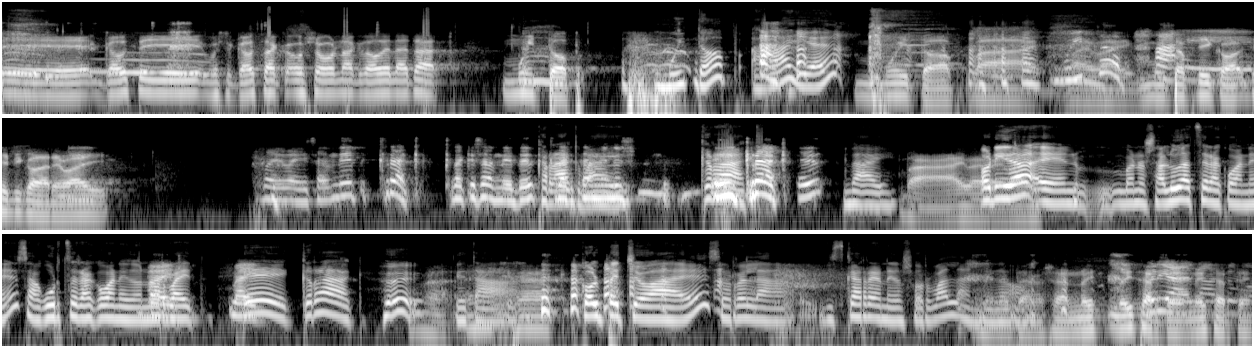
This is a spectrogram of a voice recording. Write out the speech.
eh, gauzei, pues, gauzak oso onak daudela eta muy top. Muy top, ah, bai, eh? Muy top, bai. Muy bai, top. bai. Muy Ah, top eh, tipiko dare, bai. Bai, bai, esan dut, crack, crack esan dut, ez? Crack, también bai. Crack. Eh, crack, ez? Bai. Bai, bai. Hori bai, da, bai. en, bueno, saludatzerakoan, ez? Agurtzerakoan edo Bai, norbait. bai. Eh, crack, he, Bai, eta crack. kolpetxoa, ez? Horrela, bizkarrean edo sorbaldan edo. Benetan, osea, noiz, noiz arte, noiz arte.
